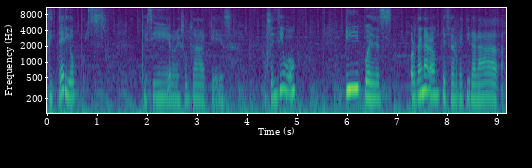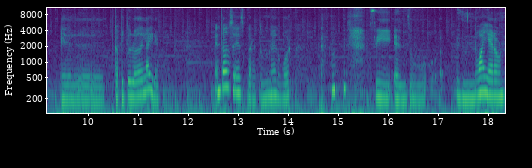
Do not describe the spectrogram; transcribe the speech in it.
criterio pues pues sí resulta que es ofensivo y pues ordenaron que se retirara el capítulo del aire. Entonces, Cartoon Network, si en su no hallaron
